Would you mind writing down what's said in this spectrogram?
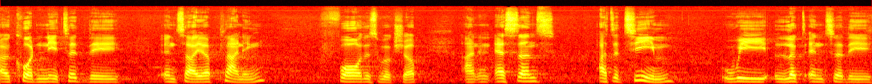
I coordinated the entire planning for this workshop. And in essence, as a team, we looked into the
